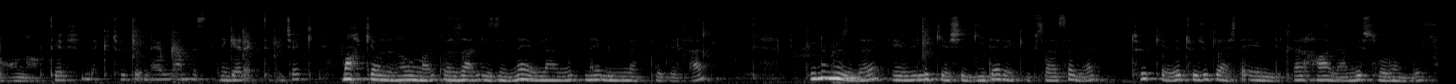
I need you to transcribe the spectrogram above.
bu 16 yaşındaki çocuğun evlenmesini gerektirecek mahkemeden alınan özel izinle evlenebilmektedirler. Günümüzde evlilik yaşı giderek yükselse de Türkiye'de çocuk yaşta evlilikler halen bir sorundur.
